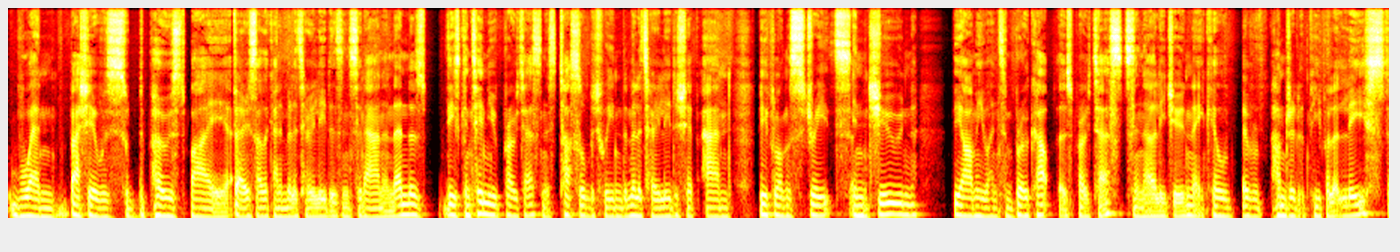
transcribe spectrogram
when Bashir was sort of deposed by various other kind of military leaders in Sudan. And then there's these continued protests and this tussle between the military leadership and people on the streets. In June, the army went and broke up those protests in early June. They killed over 100 people at least.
